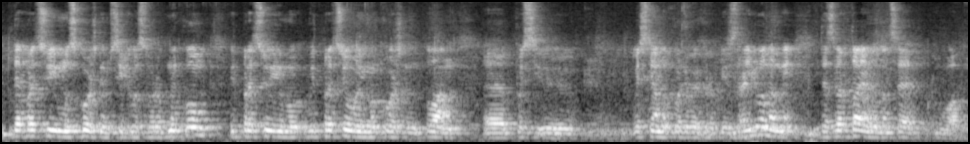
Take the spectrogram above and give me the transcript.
де працюємо з кожним сільгоспвиробником, відпрацьовуємо кожен план весняно-польових робіт з районами, де звертаємо на це увагу.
